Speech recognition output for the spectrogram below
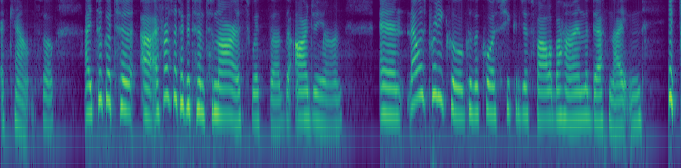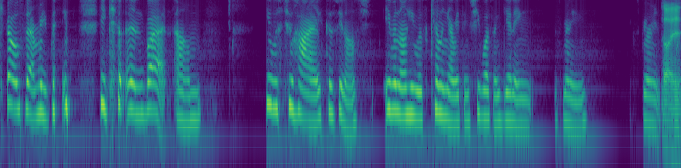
account. So I took her to, uh, at first I took her to Tanaris with uh, the Ardrion. And that was pretty cool because, of course, she can just follow behind the Death Knight and it kills everything. He can, but um, he was too high because you know, sh even though he was killing everything, she wasn't getting as many experience Oh, yeah.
